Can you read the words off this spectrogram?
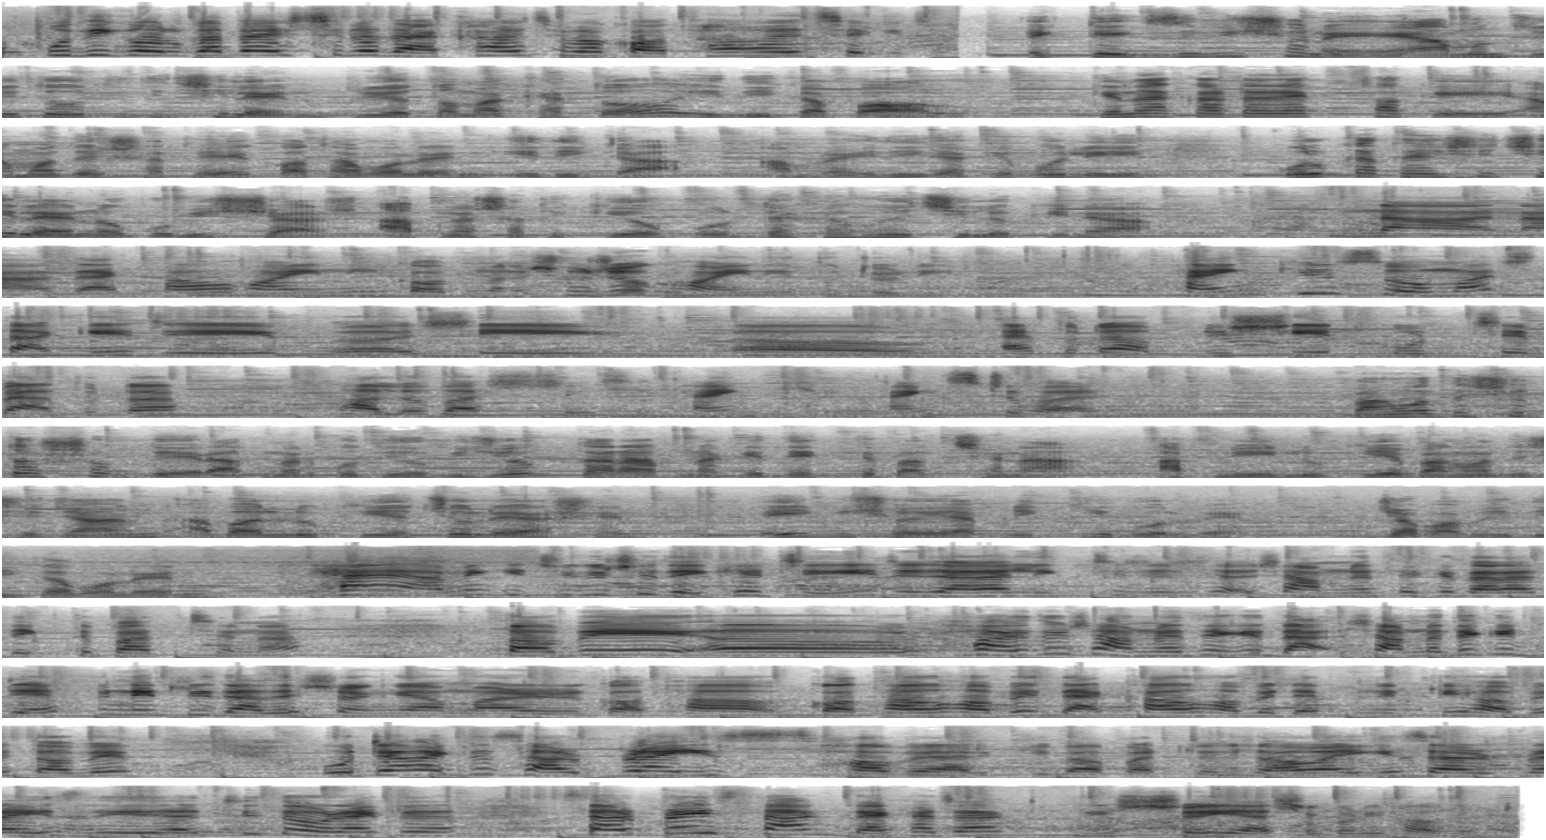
অপুদি কলকাতায় এসেছিল দেখা হয়েছে বা কথা হয়েছে কিছু। একটি এক্সিবিশনে আমন্ত্রিত অতিথি ছিলেন প্রিয়তমা খ্যাত ইদিকা পল। কেনাকাটার এক ফাঁকে আমাদের সাথে কথা বলেন ইদিকা। আমরা ইদিকাকে বলি কলকাতায় এসেছিলেন অপু বিশ্বাস। আপনার সাথে কি অপুর দেখা হয়েছিল কিনা? না না দেখাও হয়নি কত মানে সুযোগ হয়নি দুটোরই। থ্যাংক ইউ সো মাচ তাকে যে সে এতটা অ্যাপ্রিসিয়েট করছে বা এতটা ভালোবাসছে। So thank you thanks to her বাংলাদেশের দর্শকদের আপনার প্রতি অভিযোগ, তারা আপনাকে দেখতে পাচ্ছে না। আপনি লুকিয়ে বাংলাদেশে যান, আবার লুকিয়ে চলে আসেন। এই বিষয়ে আপনি কি বলবেন? জবাবে ইদিকা বলেন। হ্যাঁ আমি কিছু কিছু দেখেছি যে যারা লিখছে যে সামনে থেকে তারা দেখতে পাচ্ছে না। তবে হয়তো সামনে থেকে সামনে থেকে ডেফিনেটলি তাদের সঙ্গে আমার কথা, কথাও হবে, দেখাও হবে ডেফিনেটলি হবে। তবে ওটাও একটা সারপ্রাইজ হবে আর কি ব্যাপারটা। সবাইকে সারপ্রাইজ দিয়ে যাচ্ছি, তো ওরা একটা সারপ্রাইজ থাক, দেখা যাক, নিশ্চয়ই আশা করি হবে।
